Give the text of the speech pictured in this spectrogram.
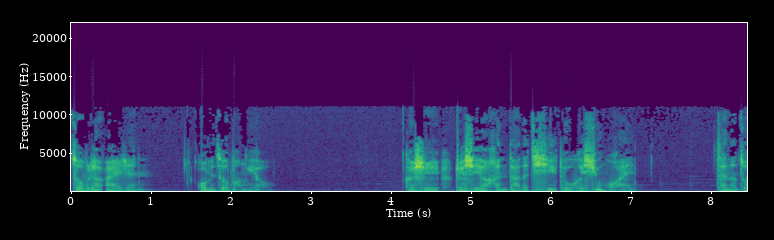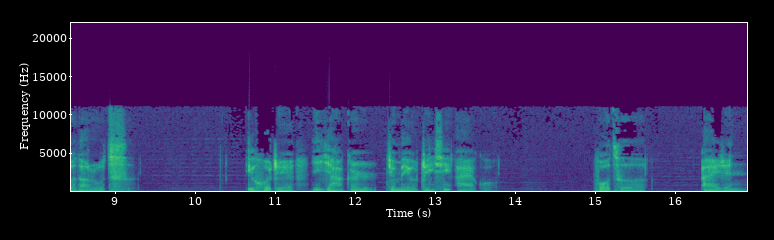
做不了爱人，我们做朋友。可是，这需要很大的气度和胸怀，才能做到如此。亦或者，你压根儿就没有真心爱过，否则，爱人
